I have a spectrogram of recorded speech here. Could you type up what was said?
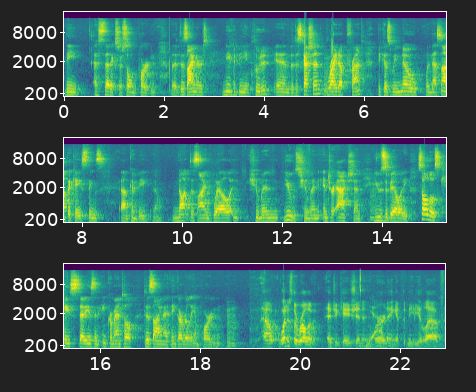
the aesthetics are so important. The designers need to be included in the discussion mm-hmm. right up front, because we know when that's not the case, things um, can be you know not designed well and human use human interaction mm. usability so all those case studies and incremental design i think are really important mm. How, what is the role of education and yeah. learning at the media lab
